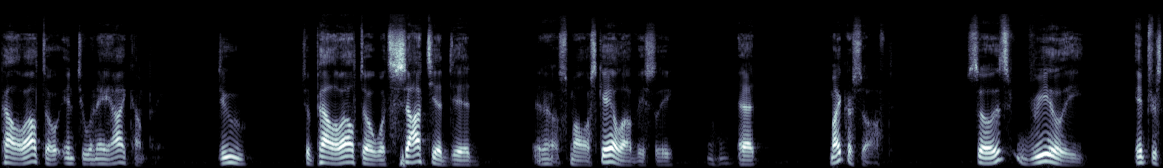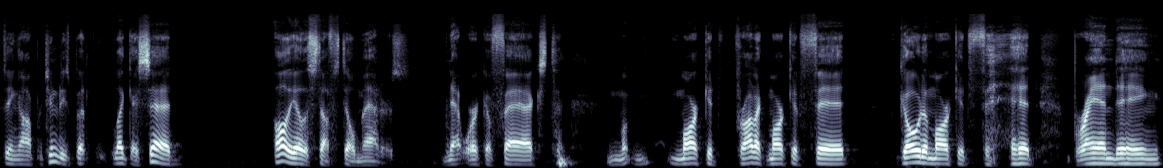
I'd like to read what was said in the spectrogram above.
Palo Alto into an AI company. Do to Palo Alto what Satya did, you know, smaller scale, obviously, Mhm. at Microsoft. So it's really interesting opportunities. But like I said, all the other stuff still matters. Network effects, market, product market fit, go to market fit, branding,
